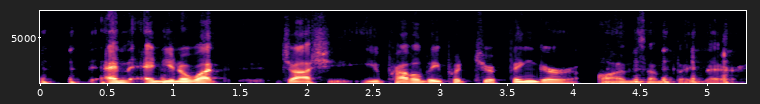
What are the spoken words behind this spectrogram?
and and you know what, Josh, you probably put your finger on something there.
